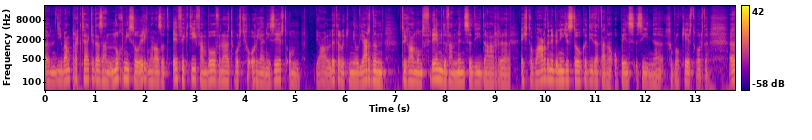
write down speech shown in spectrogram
Um, die wanpraktijken, dat is dan nog niet zo erg, maar als het effectief van bovenuit wordt georganiseerd om ja, letterlijk miljarden te gaan ontvreemden van mensen die daar uh, echte waarden hebben ingestoken, die dat dan opeens zien uh, geblokkeerd worden. Uh,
